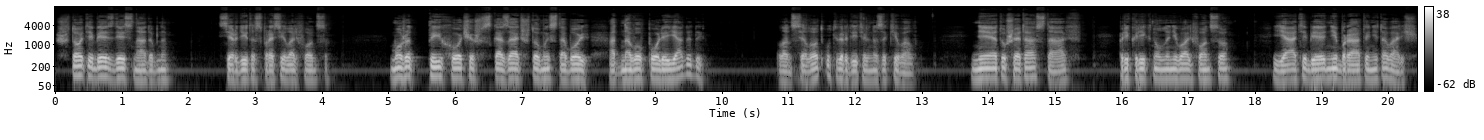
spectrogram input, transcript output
Что тебе здесь надобно? — сердито спросил Альфонсо. — Может, ты хочешь сказать, что мы с тобой одного поля ягоды? Ланселот утвердительно закивал. — Нет уж, это оставь, — прикрикнул на него Альфонсо. — Я тебе не брат и не товарищ.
